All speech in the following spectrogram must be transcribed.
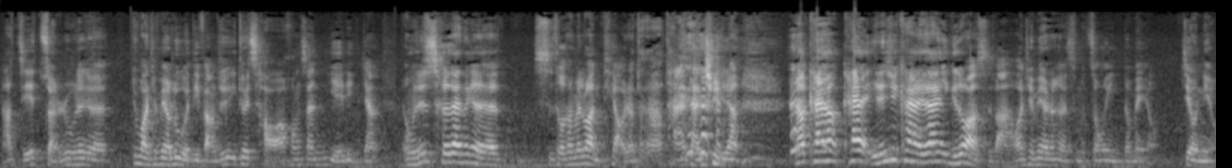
然后直接转入那个就完全没有路的地方，就是一堆草啊、荒山野岭这样。我们就是车在那个石头上面乱跳，然后弹来弹去这样。然后开开连续开了大概一个多小时吧，完全没有任何什么踪影都没有，只有牛。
